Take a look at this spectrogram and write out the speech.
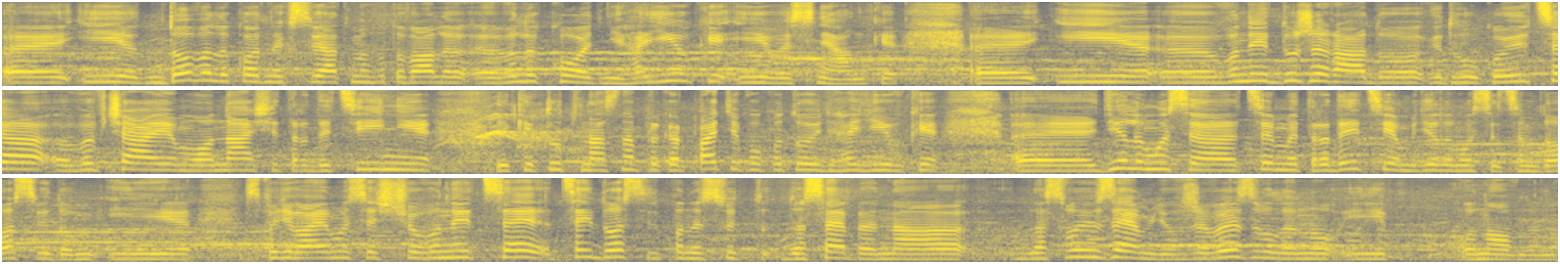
е, і до великодних свят ми готували е, великодні гаївки і веснянки. І вони дуже радо відгукуються. Вивчаємо наші традиційні, які тут у нас на Прикарпатті попутують гаївки. Ділимося цими традиціями, ділимося цим досвідом і сподіваємося, що вони цей досвід понесуть до себе на, на свою землю, вже визволену і оновлену.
